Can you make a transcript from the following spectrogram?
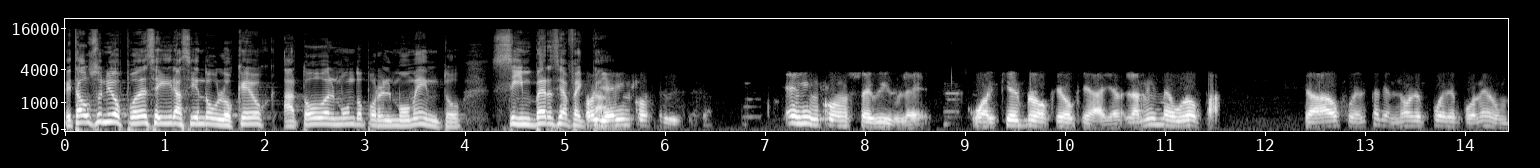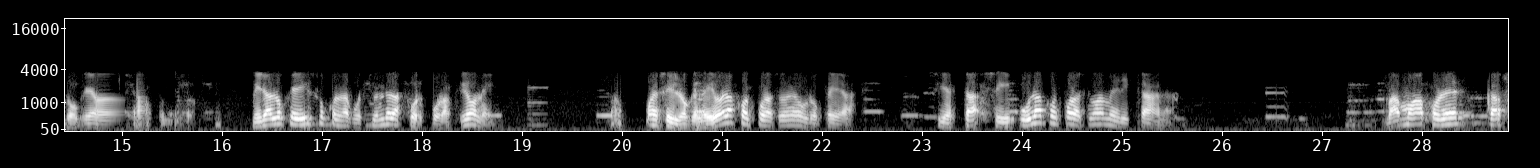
Estados Unidos puede seguir haciendo bloqueos a todo el mundo por el momento sin verse afectado. Oye, es inconcebible. Es inconcebible cualquier bloqueo que haya. La misma Europa se ha dado cuenta que no le puede poner un bloqueo a Estados Unidos. Mira lo que hizo con la cuestión de las corporaciones. Pues sí, lo que le dio a las corporaciones europeas, si está, si una corporación americana, vamos a poner caso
